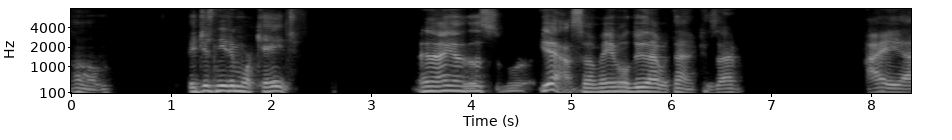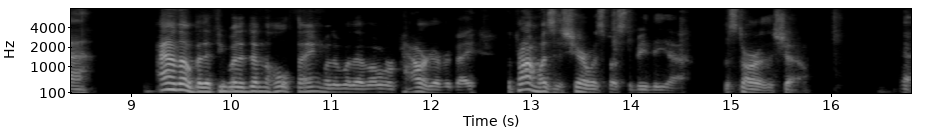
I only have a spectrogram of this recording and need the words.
Um, they just needed more cage and I uh, let's yeah, so maybe we'll do that with that because I'm I uh I don't know, but if he would have done the whole thing, would have would have overpowered everybody. The problem was his Cher was supposed to be the uh the star of the show. Yeah.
